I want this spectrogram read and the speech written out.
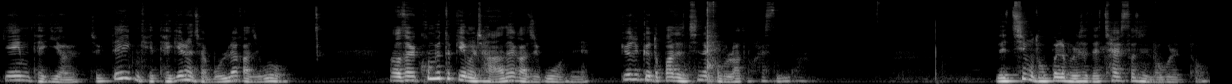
게임 대기열. 즉 게임 개- 대기열은 잘 몰라가지고 나 어차피 컴퓨터 게임을 잘 안 해가지고 네. 껴도 껴도 빠지는 침대 커버로 하도록 하겠습니다. 내 친구 돈 빨리 버려서 내 차에 써진 러브레터.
